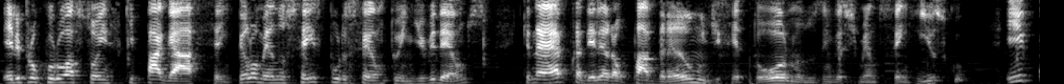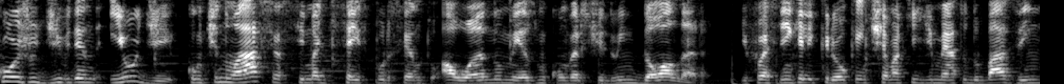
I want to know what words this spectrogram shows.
Ele procurou ações que pagassem pelo menos 6% em dividendos, que na época dele era o padrão de retorno dos investimentos sem risco, e cujo dividend yield continuasse acima de 6% ao ano, mesmo convertido em dólar. E foi assim que ele criou o que a gente chama aqui de método Bazin,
